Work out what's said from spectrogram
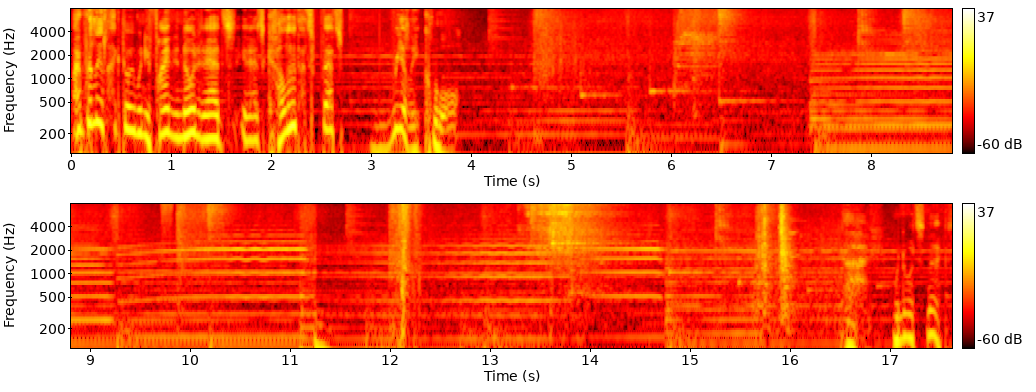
I really like the way when you find a note, it adds it adds color. That's that's really cool. Gosh, wonder what's next.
